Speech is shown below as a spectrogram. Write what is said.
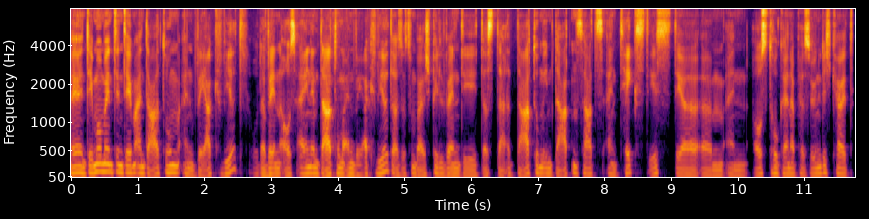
In dem Moment, in dem ein Datum ein Werk wird oder wenn aus einem Datum ein Werk wird, also zum Beispiel, wenn die, das Datum im Datensatz ein Text ist, der ähm, ein Ausdruck einer Persönlichkeit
